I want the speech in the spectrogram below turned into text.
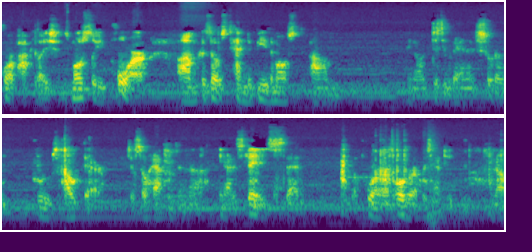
poor populations, mostly poor, because um, those tend to be the most um, you know disadvantaged sort of groups out there. It just so happens in the United States that the poor are overrepresented. You know,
